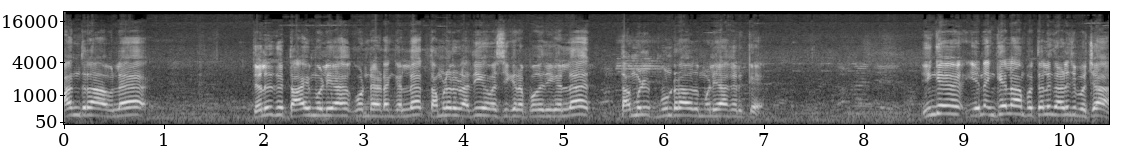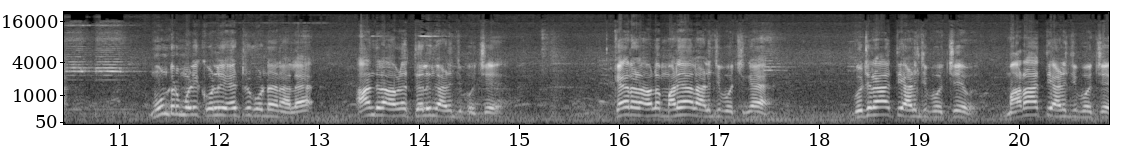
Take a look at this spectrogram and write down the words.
ஆந்திராவில் தெலுங்கு தாய்மொழியாக கொண்ட இடங்களில் தமிழர்கள் அதிகம் வசிக்கிற பகுதிகளில் தமிழ் மூன்றாவது மொழியாக இருக்குது இங்கே என்ன இங்கெல்லாம் இப்போ தெலுங்கு அழிஞ்சு போச்சா? மூன்று மொழி கொள்கை ஏற்றுக்கொண்டதுனால ஆந்திராவில் தெலுங்கு அழிஞ்சு போச்சு. கேரளாவில் மலையாளம் அழிஞ்சு போச்சுங்க. குஜராத்தி அழிஞ்சு போச்சு. மராத்தி அழிஞ்சு போச்சு.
